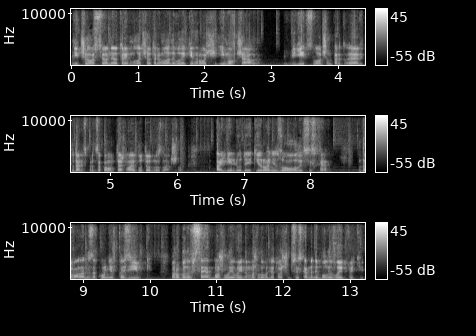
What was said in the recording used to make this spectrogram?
нічого з цього не отримали, чи отримали невеликі гроші і мовчали. Їх злочин перед е, відповідальність перед законом теж має бути однозначно. А є люди, які організовували ці схеми, давали незаконні вказівки, робили все можливе і неможливе для того, щоб ці схеми не були викриті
